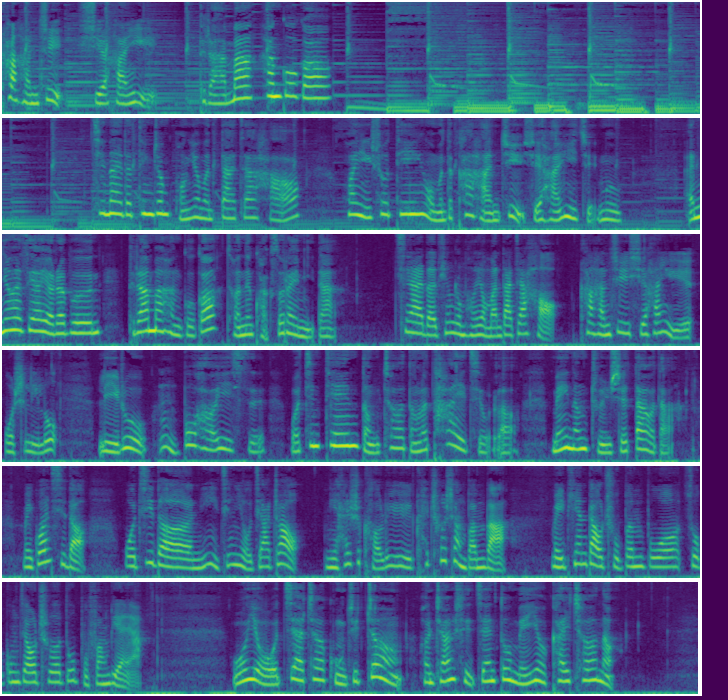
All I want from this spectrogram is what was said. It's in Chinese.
看韩剧学韩语， 드라마 한국어. 亲爱的听众朋友们，大家好，欢迎收听我们的看韩剧学韩语节目。안녕하세요여러분， 드라마 한국어 저는 곽소라입니다. 亲爱的听众朋友们，大家好！看韩剧学韩语，我是李璐。李璐，嗯不好意思，我今天等车等了太久了，没能准时到达。没关系的， 我记得你已经有驾照，你还是考虑开车上班吧。每天到处奔波，坐公交车多不方便呀。我有驾车恐惧症，很长时间都没有开车呢。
